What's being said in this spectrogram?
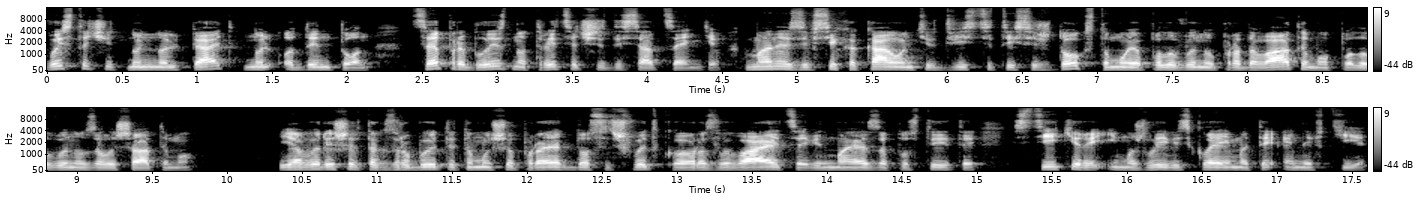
вистачить 0,05-0,1 тонн. Це приблизно 30-60 центів. У мене зі всіх аккаунтів 200 тисяч докс, тому я половину продаватиму, половину залишатиму. Я вирішив так зробити, тому що проект досить швидко розвивається. Він має запустити стікери і можливість клеймити NFT.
